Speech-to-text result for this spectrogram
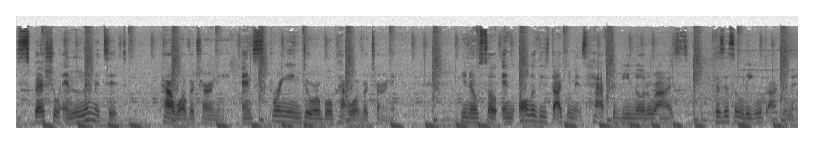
special and limited power of attorney, and springing durable power of attorney. You know, so, and all of these documents have to be notarized because it's a legal document.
